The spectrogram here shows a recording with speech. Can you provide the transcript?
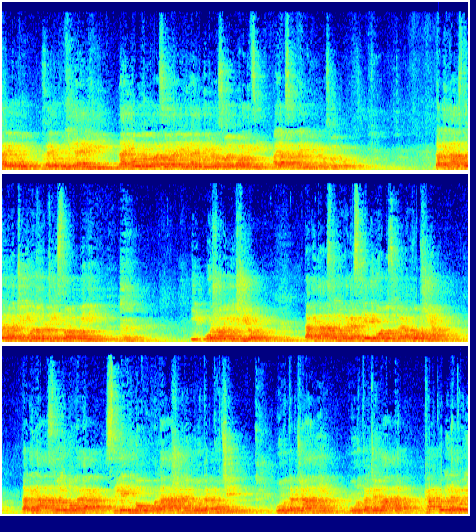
hajrukum, hajrukum li. Najbolji od vas je onaj koji je najbolji prema svojoj porodici, a ja sam najbolji prema svojoj porodici. Da li nastojimo da činimo dobročinstvo rodbini i užoj i široj? Da li nastojimo da ga slijedimo u odnosu prema komšijama? Da li nastojimo da ga slijedimo u ponašanju unutar kuće, unutar džanije, unutar džemata? Kako i na koji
